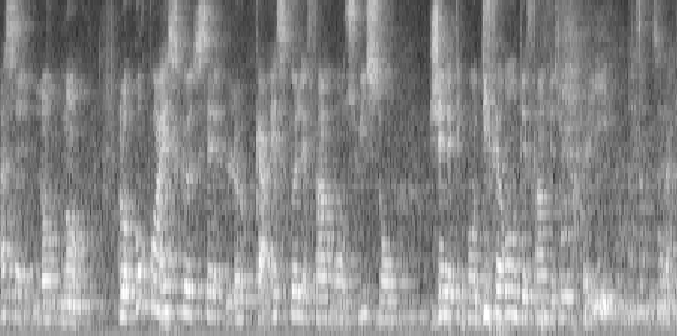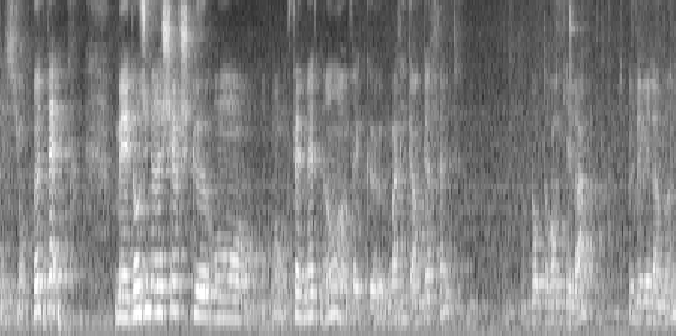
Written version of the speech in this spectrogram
assez lentement. Alors pourquoi est-ce que c'est le cas? Est-ce que les femmes en Suisse sont génétiquement différentes des femmes des autres pays? C'est la question. Peut-être. Mais dans une recherche qu'on on fait maintenant avec euh, Marie Gangerfeld, doctorant qui est là, tu peux lever la main.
